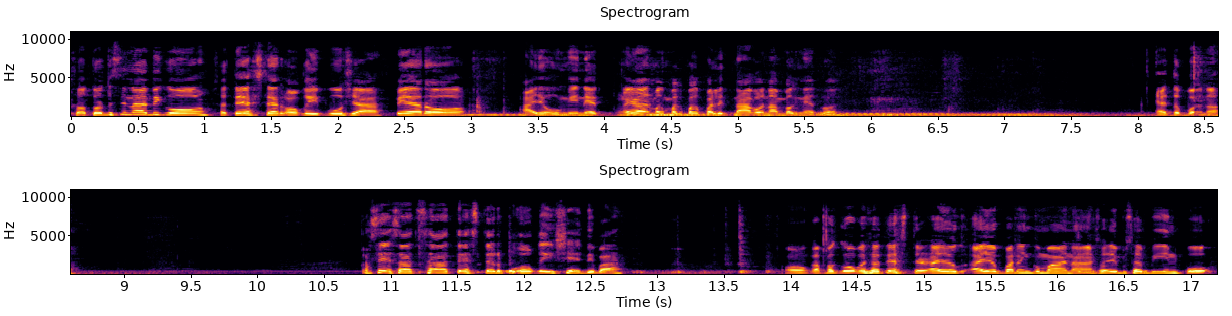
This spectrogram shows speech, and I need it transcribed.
So, tulad na sinabi ko, sa tester, okay po siya, pero ayaw uminit. Ngayon, mag magpapalit na ako ng magnetron. Eto po, no? Kasi sa, sa tester po, okay siya, di ba? Oh, kapag okay sa tester, ayaw, ayaw pa rin gumana. So, ibig sabihin po,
